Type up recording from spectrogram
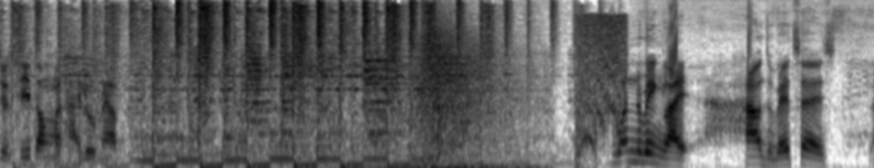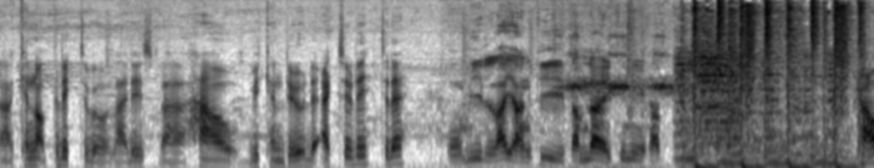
จุดที่ต้องมาถ่ายรูปนะครับ wondering like how the weather is uh, cannot predictable like this uh, how we can do the activity today โอ้มีหลายอย่างที่ทำได้ที่นี่ครับ เขา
